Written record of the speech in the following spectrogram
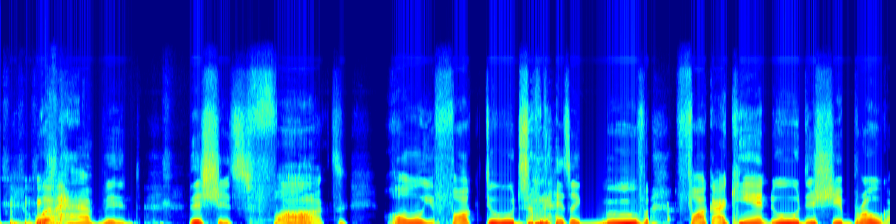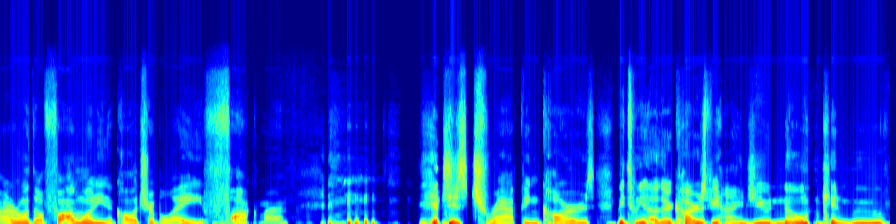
what happened? This shit's fucked." Holy fuck, dude. Some guy's like, move. Fuck, I can't, dude. This shit broke. I don't know what the fuck. I'm gonna need to call AAA. Fuck, man. Just trapping cars between other cars behind you. No one can move.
